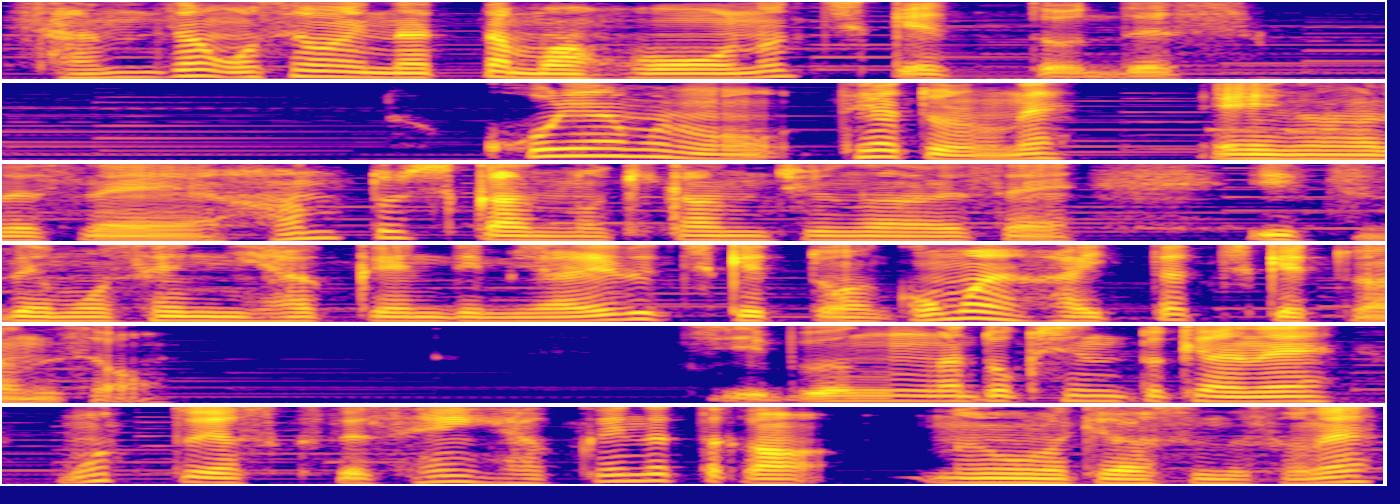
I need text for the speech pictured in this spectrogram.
散々お世話になった魔法のチケットです。郡山のテアトルのね、映画がですね、半年間の期間中ならですね、いつでも1200円で見られるチケットが5枚入ったチケットなんですよ。自分が独身の時はね、もっと安くて1100円だったかのような気がするんですよね。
